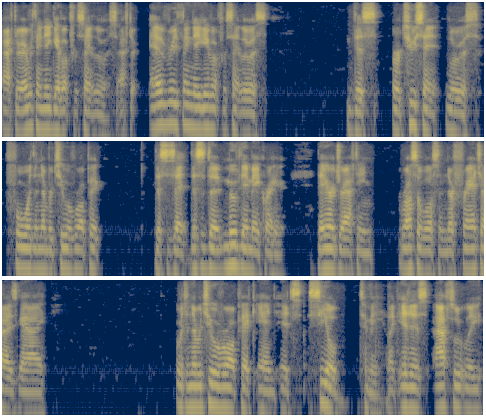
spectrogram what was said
after everything they gave up for St. Louis, after everything they gave up for St. Louis, this or to St. Louis for the number two overall pick, this is it. This is the move they make right here. They are drafting Russell Wilson, their franchise guy, with the number two overall pick, and it's sealed to me. Like it is absolutely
